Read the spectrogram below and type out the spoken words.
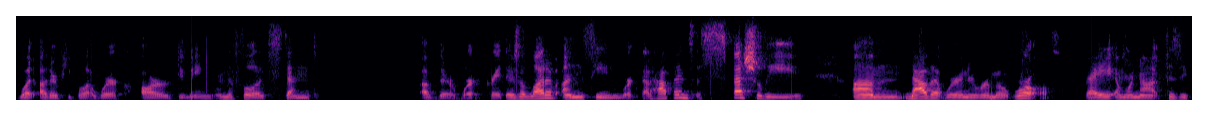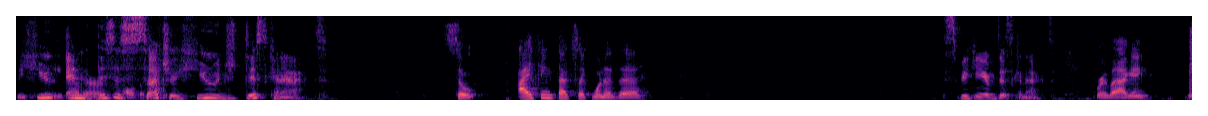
what other people at work are doing and the full extent of their work, right? There's a lot of unseen work that happens, especially um, now that we're in a remote world, right? And we're not physically seeing each and other. this is such time. a huge disconnect. So I think that's like one of the. Speaking of disconnect, we're lagging.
